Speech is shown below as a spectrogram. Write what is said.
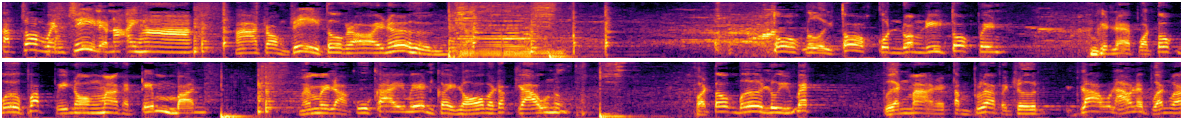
ตัดซ่องเว้นซี่แล้วนะไอหาหาจ้องซี่ตัวรอยเนื้อหึงโตกเลยโตกคนดวงดีโตกเป็นคิดแล้วพอโตกเบอร์ปั๊บพี่น้องมากันเต็มบ้านไม่ไม่ละกูใกล้เม้นเคยหลอมาทักเจ้าเนอะพอโตกเบอร์ลุยเม็ด เพื่อนมาเลยตำเพื่อไปเจอเหล้าหล้าเลยเพื่อนว่า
